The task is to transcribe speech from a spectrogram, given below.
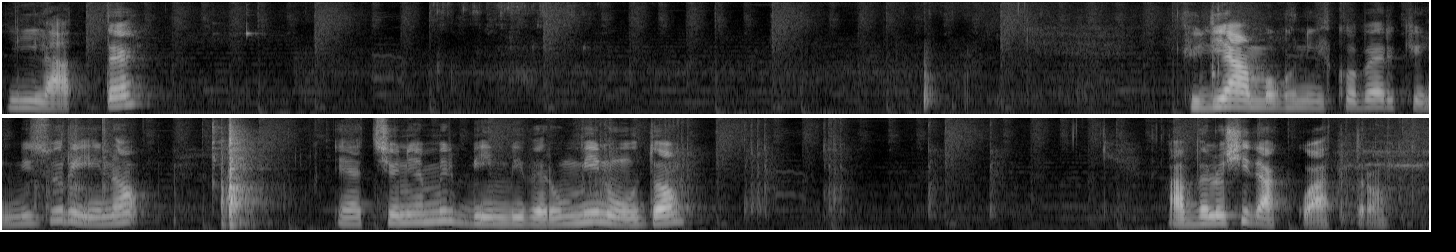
Il latte. Chiudiamo con il coperchio il misurino e azioniamo il bimbi per un minuto a velocità 4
